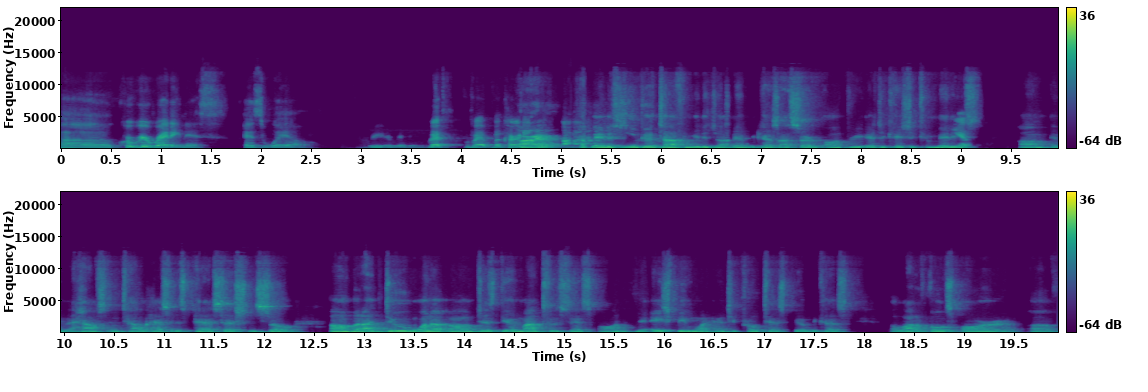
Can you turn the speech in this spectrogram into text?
uh, career readiness as well. Career readiness. Rep, Rep McCurdy. All right, I think this is a good time for me to jump in because I served on three education committees yep. um, in the House in Tallahassee this past session. So, um, but I do want to um, just give my two cents on the HB1 anti-protest bill because a lot of folks are uh,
